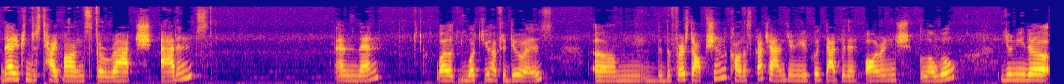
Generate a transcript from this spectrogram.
There you can just type on Scratch Addons. And then, well, what you have to do is, um, the, the first option called a Scratch Addons, you need to click that with an orange logo you need to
